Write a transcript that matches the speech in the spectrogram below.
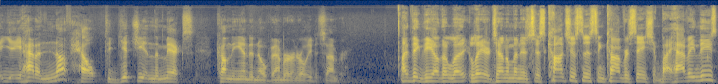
you had enough help to get you in the mix come the end of November and early December. I think the other layer, gentlemen, is just consciousness and conversation. By having these,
